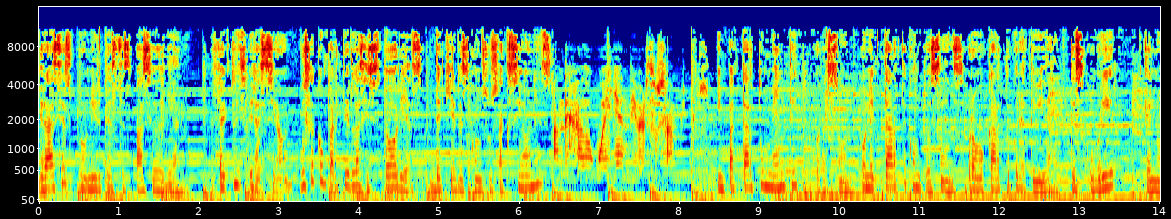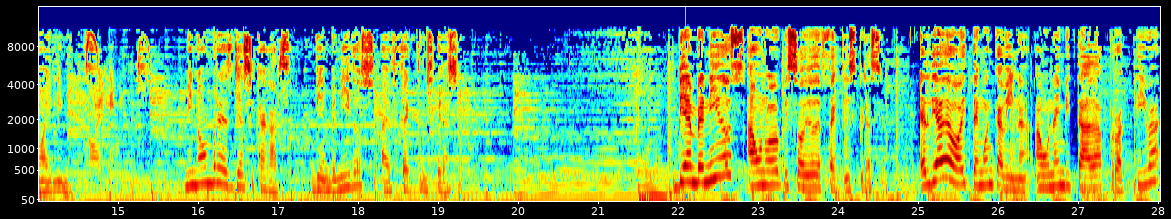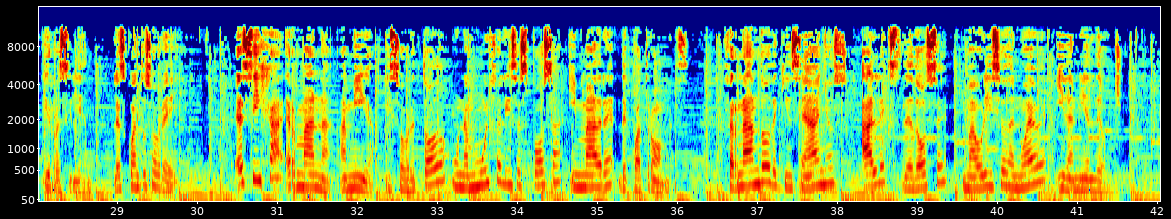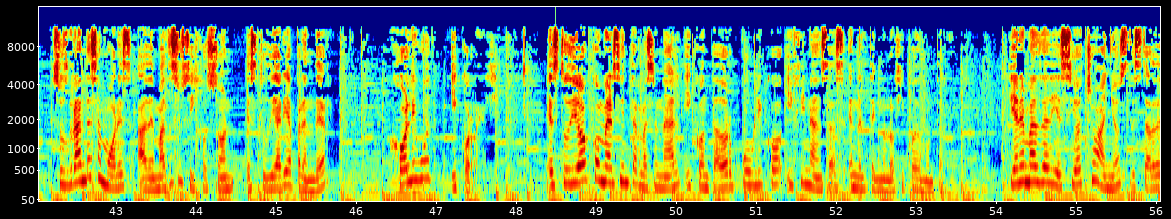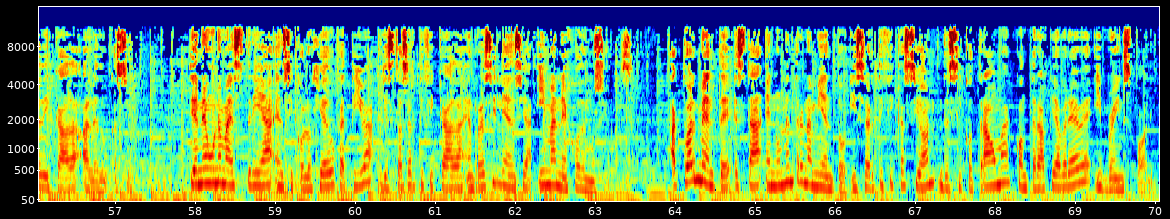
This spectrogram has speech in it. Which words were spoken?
Gracias por unirte a este espacio de diálogo. Efecto Inspiración busca compartir las historias de quienes con sus acciones han dejado huella en diversos ámbitos. Impactar tu mente y tu corazón, conectarte con tu esencia, provocar tu creatividad, descubrir que no hay límites. No hay límites. Mi nombre es Jessica Garza. Bienvenidos a Efecto Inspiración. Bienvenidos a un nuevo episodio de Efecto Inspiración. El día de hoy tengo en cabina a una invitada proactiva y resiliente. Les cuento sobre ella. Es hija, hermana, amiga y sobre todo una muy feliz esposa y madre de cuatro hombres. Fernando de 15 años, Alex de 12, Mauricio de 9 y Daniel de 8. Sus grandes amores, además de sus hijos, son estudiar y aprender, Hollywood y correr. Estudió comercio internacional y contador público y finanzas en el Tecnológico de Monterrey. Tiene más de 18 años de estar dedicada a la educación. Tiene una maestría en psicología educativa y está certificada en resiliencia y manejo de emociones. Actualmente está en un entrenamiento y certificación de psicotrauma con terapia breve y brain spotting.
